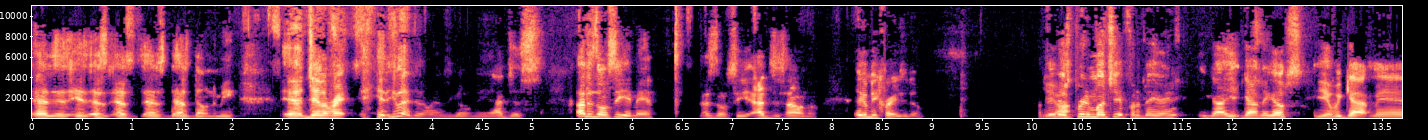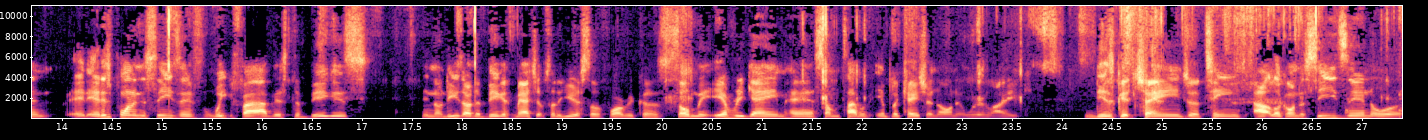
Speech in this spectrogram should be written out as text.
That's that's that's, that's dumb to me. Yeah, Jalen Ram, he let Jalen Ramsey go, man. I just I just don't see it, man. I just don't see it. I just I don't know. It'll be crazy though. I think Yeah. that's pretty much it for the day, ain't it? You got you got anything else? Yeah, we got man. At, at this point in the season, week five is the biggest. You know, these are the biggest matchups of the year so far because so many. Every game has some type of implication on it. Where like this could change a team's outlook on the season, or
